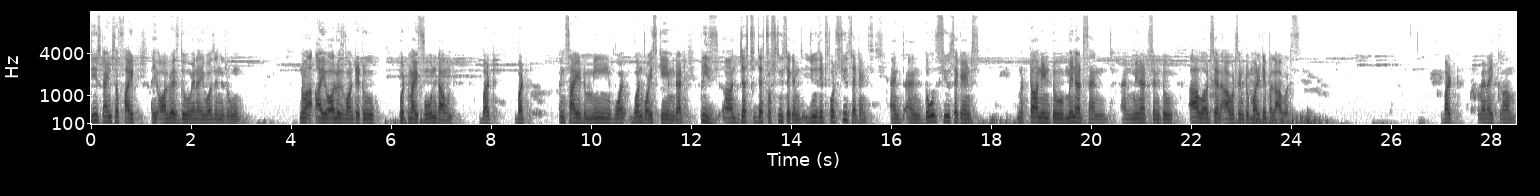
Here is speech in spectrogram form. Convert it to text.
these kinds of fight i always do when i was in the room. No i always wanted to put my phone down but but inside me one voice came that please uh, just just for few seconds use it for few seconds. And and those few seconds turn into minutes and, and minutes into hours and hours into multiple hours. But when I come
